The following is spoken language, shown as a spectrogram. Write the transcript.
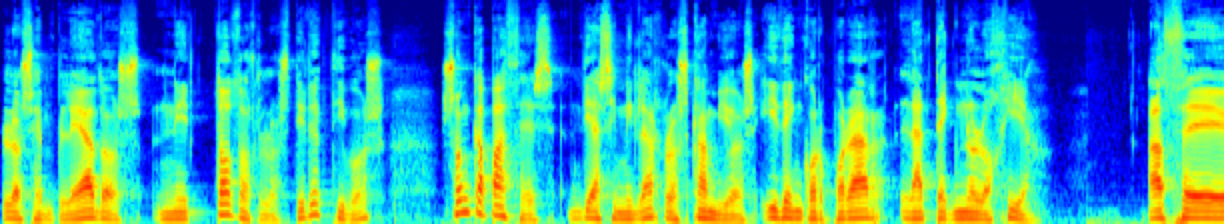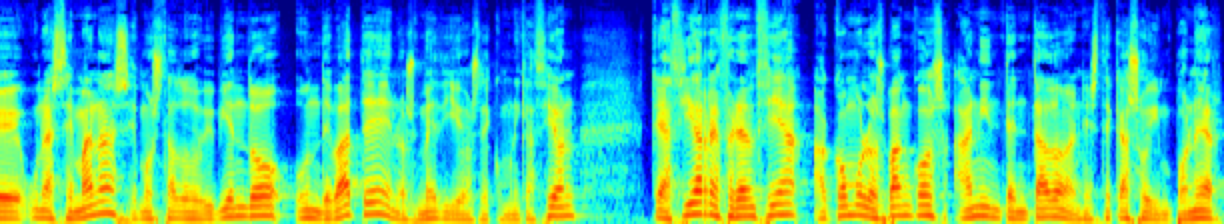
los empleados ni todos los directivos son capaces de asimilar los cambios y de incorporar la tecnología. Hace unas semanas hemos estado viviendo un debate en los medios de comunicación que hacía referencia a cómo los bancos han intentado, en este caso, imponer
